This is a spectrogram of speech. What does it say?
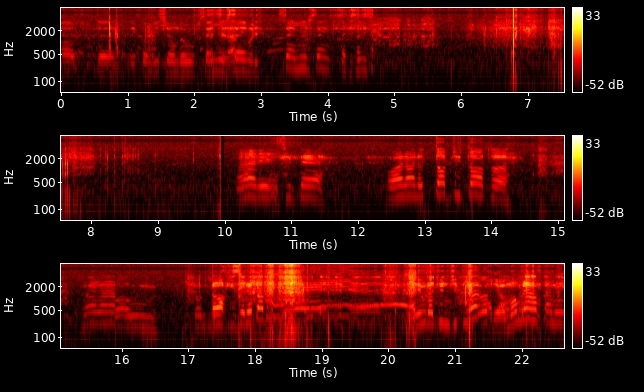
Oh putain, des conditions de ouf. Ça, C'est la 5005. folie. 5005. Ça fait 5005. Allez, super. Voilà le top du top. Voilà. Waouh. Alors qui c'est le patron. Allez où la dune du pilote Allez au Mont Blanc cette année.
